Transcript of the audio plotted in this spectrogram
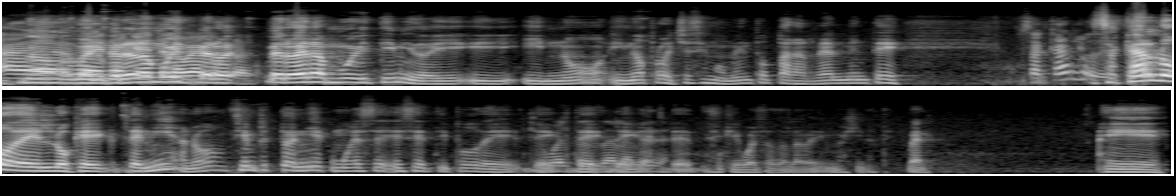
Ah, No, bueno, pero, era muy, pero, era muy tímido y, y- y no, y no aproveché ese momento para realmente sacarlo. de- sacarlo de lo que tenía, ¿no? Siempre tenía como ese, ese tipo de... Qué de- vueltas de- la de- vida. de- de- qué vueltas da la vida, imagínate. Bueno. Eh,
